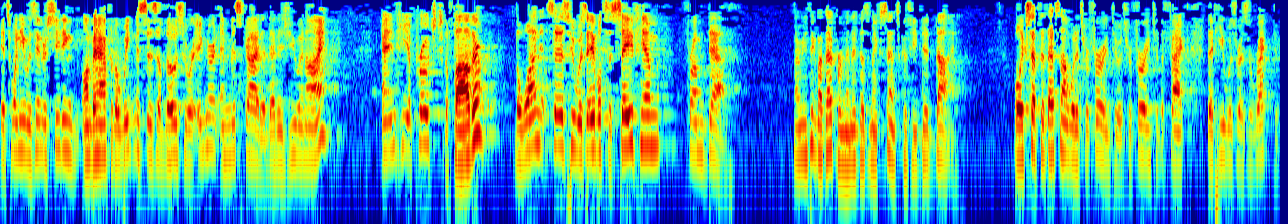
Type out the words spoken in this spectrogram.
It's when he was interceding on behalf of the weaknesses of those who are ignorant and misguided. That is you and I. And he approached the Father the one, it says, who was able to save him from death. Now, when you think about that for a minute, it doesn't make sense because he did die. Well, except that that's not what it's referring to. It's referring to the fact that he was resurrected.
